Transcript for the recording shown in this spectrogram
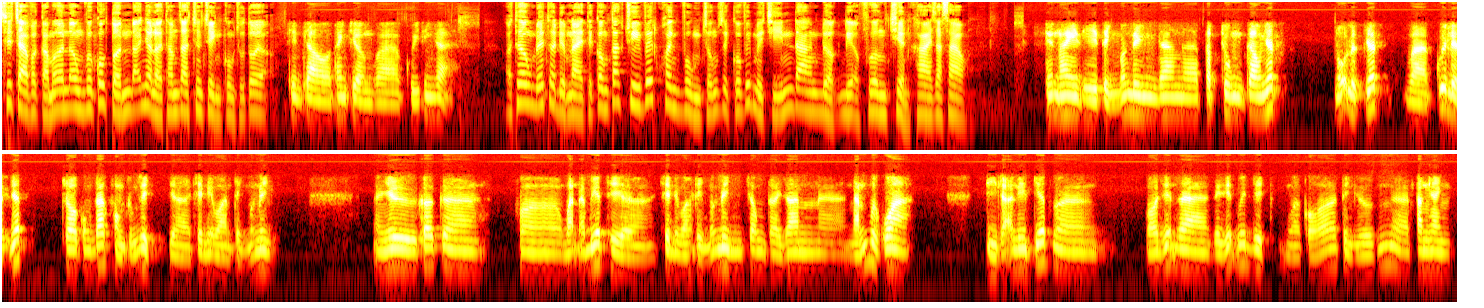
Xin chào và cảm ơn ông Vương Quốc Tuấn đã nhận lời tham gia chương trình cùng chúng tôi ạ. Xin chào Thanh Trường và quý thính giả. À, thưa ông, đến thời điểm này thì công tác truy vết khoanh vùng chống dịch COVID-19 đang được địa phương triển khai ra sao? Hiện nay thì tỉnh Bắc Ninh đang à, tập trung cao nhất, nỗ lực nhất và quyết liệt nhất cho công tác phòng chống dịch à, trên địa bàn tỉnh Bắc Ninh. Như các bạn đã biết thì trên địa bàn tỉnh Bắc Ninh trong thời gian ngắn vừa qua thì đã liên tiếp có diễn ra cái diễn biến dịch mà có tình hướng tăng nhanh.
